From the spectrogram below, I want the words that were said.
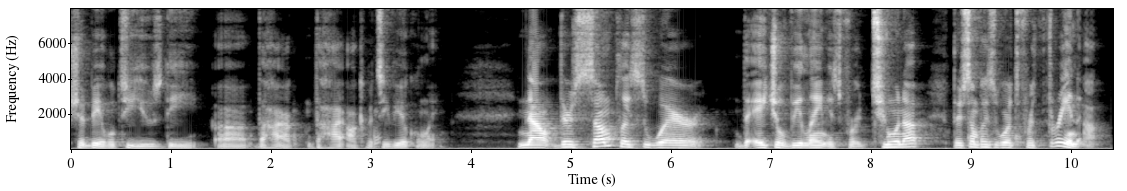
should be able to use the uh, the high the high occupancy vehicle lane. Now, there's some places where the HOV lane is for two and up. There's some places where it's for three and up.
